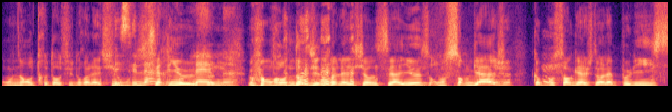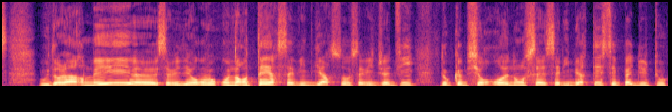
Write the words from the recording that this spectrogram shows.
on entre dans une relation sérieuse. On rentre dans une relation sérieuse, on s'engage, comme on s'engage dans la police ou dans l'armée. euh, ça veut dire on, on enterre sa vie de garçon, sa vie de jeune fille. Donc comme si on renonçait à sa liberté. C'est pas du tout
